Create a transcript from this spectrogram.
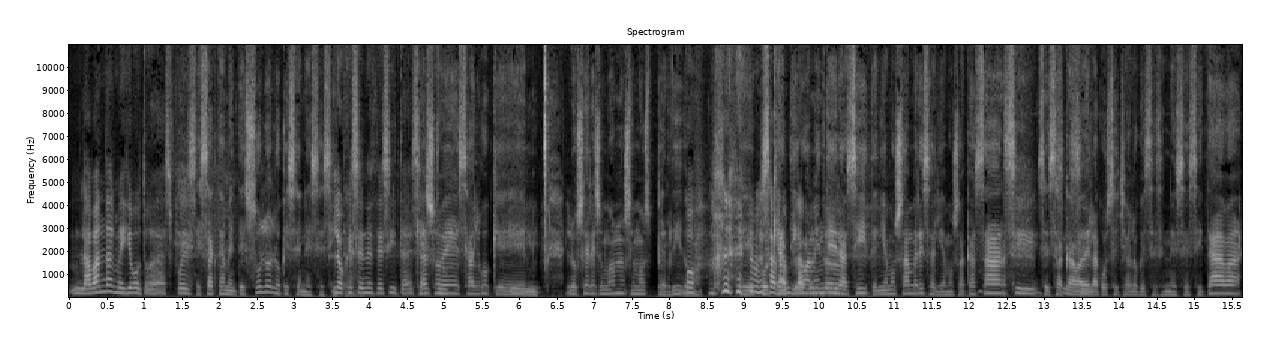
lavandas me llevo todas. Pues Exactamente, solo lo que se necesita. lo que se necesita, exacto. eso es algo que Y- los seres humanos hemos perdido. Eh, porque antiguamente era así, teníamos hambre, salíamos a cazar, Sí, se sí, sacaba sí. de la cosecha lo que se necesitaba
